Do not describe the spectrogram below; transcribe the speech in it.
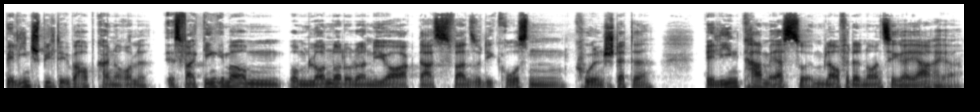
Berlin spielte überhaupt keine Rolle. Es war, ging immer um, um London oder New York. Das waren so die großen, coolen Städte. Berlin kam erst so im Laufe der 90er Jahre, ja.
